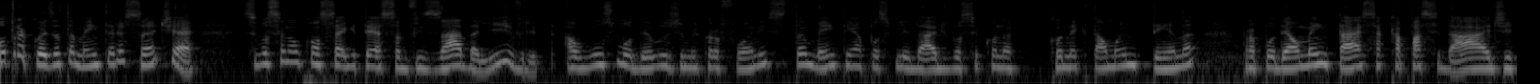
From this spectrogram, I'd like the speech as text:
Outra coisa também interessante é, se você não consegue ter essa visada livre, alguns modelos de microfones também têm a possibilidade de você conectar uma antena para poder aumentar essa capacidade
